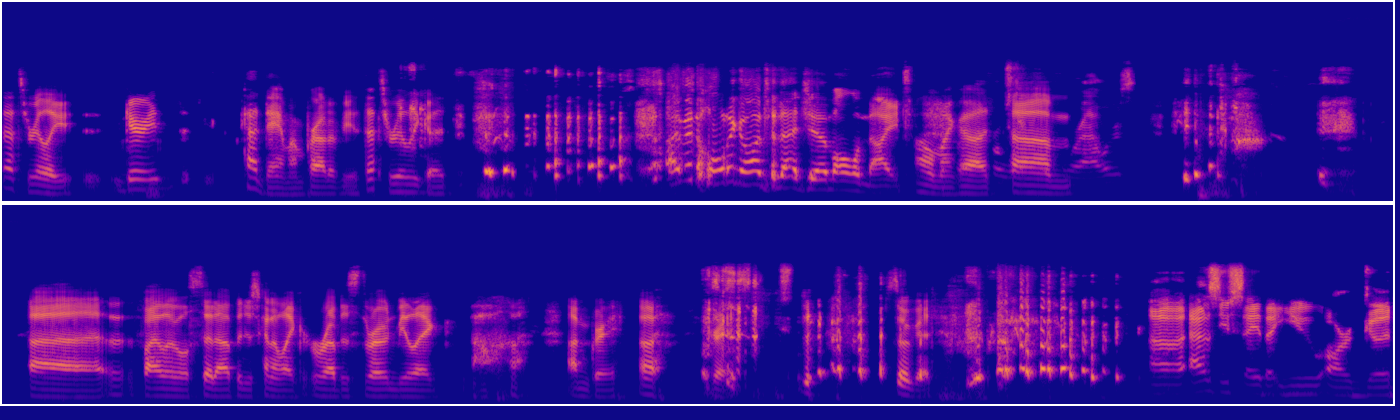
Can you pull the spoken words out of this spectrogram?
That's really Gary. God damn, I'm proud of you. That's really good. I've been holding on to that gem all night. Oh my god. for Um, four hours. uh, Philo will sit up and just kind of like rub his throat and be like, oh, "I'm great. Uh, great. so good." Uh, as you say that you are good,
